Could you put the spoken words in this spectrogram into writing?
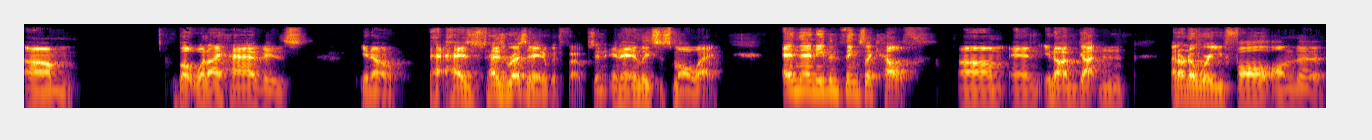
um, but what I have is, you know, has has resonated with folks in, in at least a small way, and then even things like health, um, and you know, I've gotten, I don't know where you fall on the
